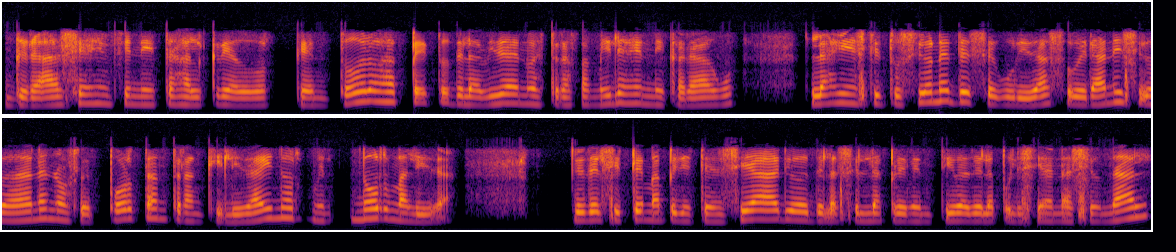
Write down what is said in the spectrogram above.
gracias infinitas al Creador, que en todos los aspectos de la vida de nuestras familias en Nicaragua, las instituciones de seguridad soberana y ciudadana nos reportan tranquilidad y normalidad. Desde el sistema penitenciario, desde las celdas preventivas de la Policía Nacional,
